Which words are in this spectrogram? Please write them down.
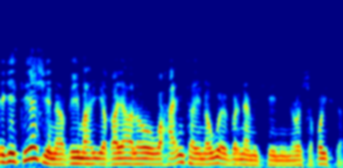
Dhegaystayaasheenna qiimaha iyo qaayaha lahow waxaa intaa inoogu eg barnaamijkeennii nolosha qoyska.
